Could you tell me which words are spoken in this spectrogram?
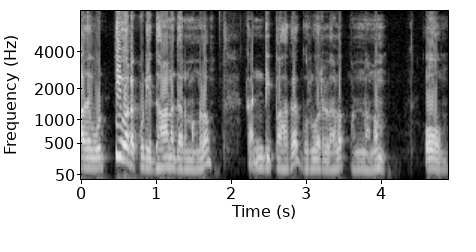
அதை ஒட்டி வரக்கூடிய தான தர்மங்களும் கண்டிப்பாக குருவர்களால் பண்ணணும். ஓம்.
